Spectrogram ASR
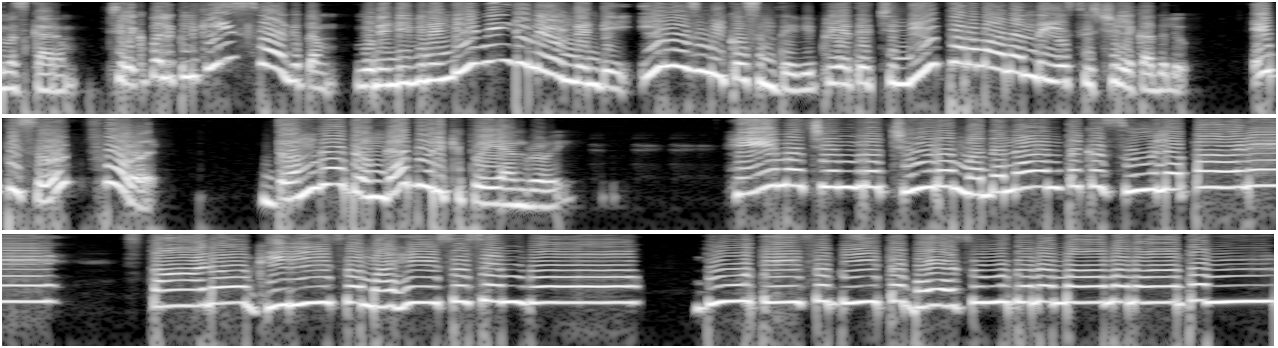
నమస్కారం. చిలక పలుకులకి స్వాగతం. వినండి వినండి వింటూనే ఉండండి. ఈ రోజు మీకోసం దేవి ప్రియ తెచ్చింది పరమానందయ్య శిష్యుల కథలు. ఎపిసోడ్ ఫోర్ దొంగ దొంగ దొరికిపోయాం రోయ్. హేమచంద్ర చూడ మదనాంతక శూలపాణే స్థాణో గిరీశ మహేశ శంభో. భూతేశ భీత భయసూదన మామనాథం.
